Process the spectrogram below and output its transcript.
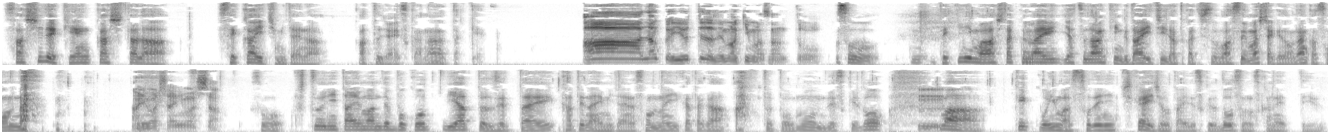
差しで喧嘩したら、世界一みたいな、あったじゃないですか。何だったっけ？あー、なんか言ってたね、マキマさんと。そう、敵に回したくないやつランキング第1位だとかちょっと忘れましたけど、なんかそんな、ありました、ありました。そう、普通に怠慢でボコり合ったら絶対勝てないみたいな、そんな言い方があったと思うんですけど、うん。まあ、結構今それに近い状態ですけど、どうするんですかねっていう。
